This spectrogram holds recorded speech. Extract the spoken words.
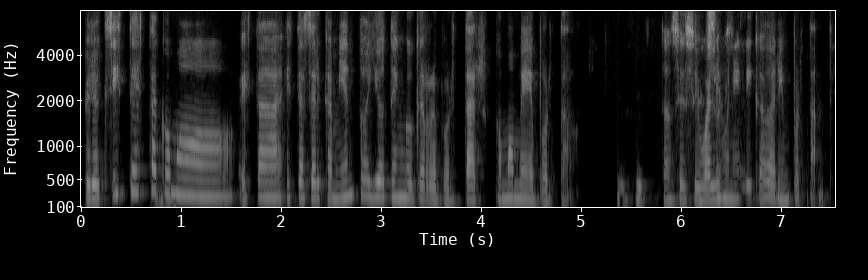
Pero existe esta como, esta, este acercamiento, yo tengo que reportar cómo me he portado. Entonces, igual es un indicador importante.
